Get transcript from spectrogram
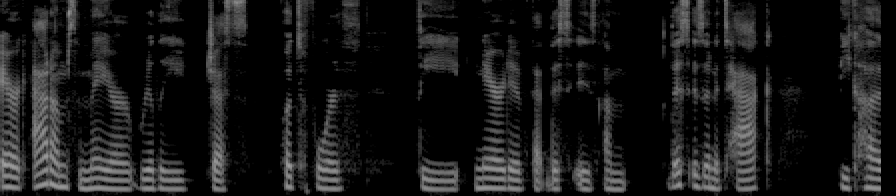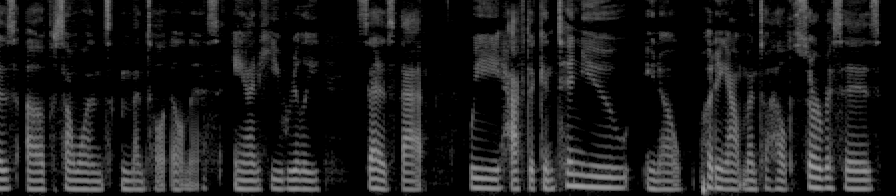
Eric Adams, the mayor, really just puts forth the narrative that this is um this is an attack because of someone's mental illness, and he really says that we have to continue, you know, putting out mental health services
